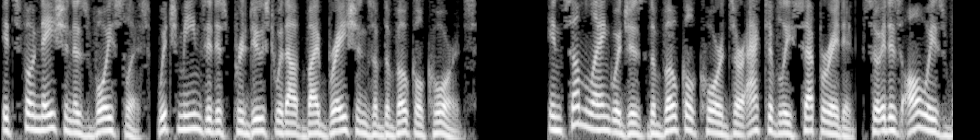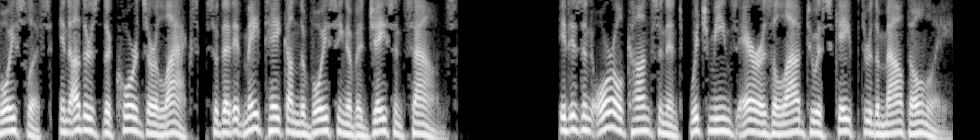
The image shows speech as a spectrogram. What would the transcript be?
Its phonation is voiceless, which means it is produced without vibrations of the vocal cords. In some languages the vocal cords are actively separated, so it is always voiceless, in others the cords are lax, so that it may take on the voicing of adjacent sounds. It is an oral consonant, which means air is allowed to escape through the mouth only.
